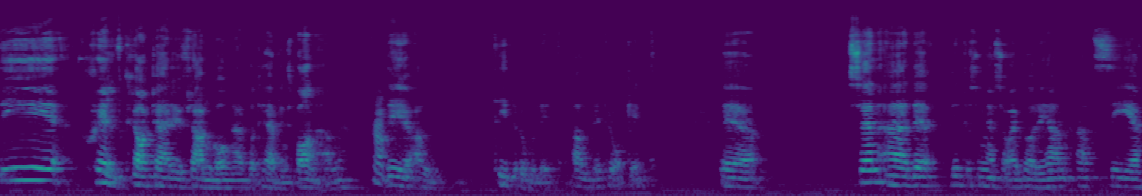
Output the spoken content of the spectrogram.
Det är, självklart är det ju framgångar på tävlingsbanan. Ja. Det är ju alltid roligt, aldrig tråkigt. Eh, sen är det lite som jag sa i början att se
